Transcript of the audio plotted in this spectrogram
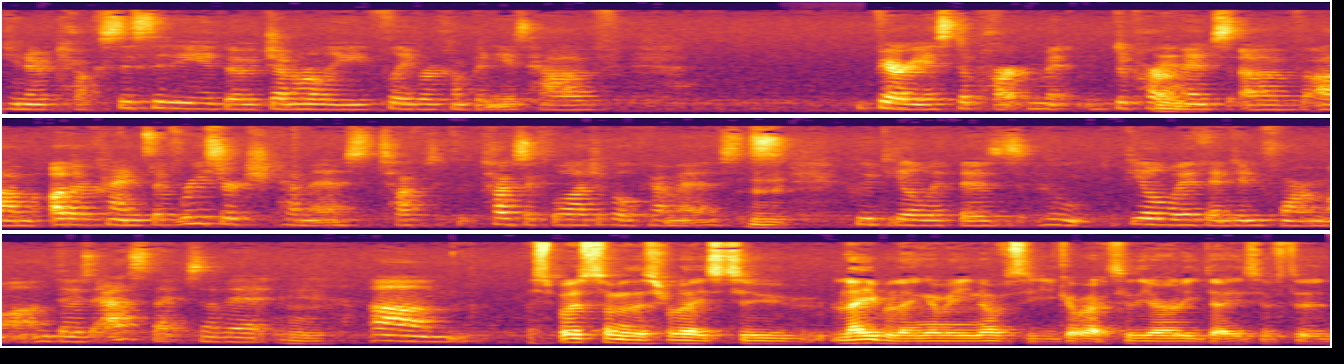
you know toxicity. Though generally, flavor companies have various department departments of um, other kinds of research chemists, toxic, toxicological chemists Mm. who deal with those, who deal with and inform on those aspects of it. Mm. Um, I suppose some of this relates to labelling. I mean, obviously, you go back to the early days of the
